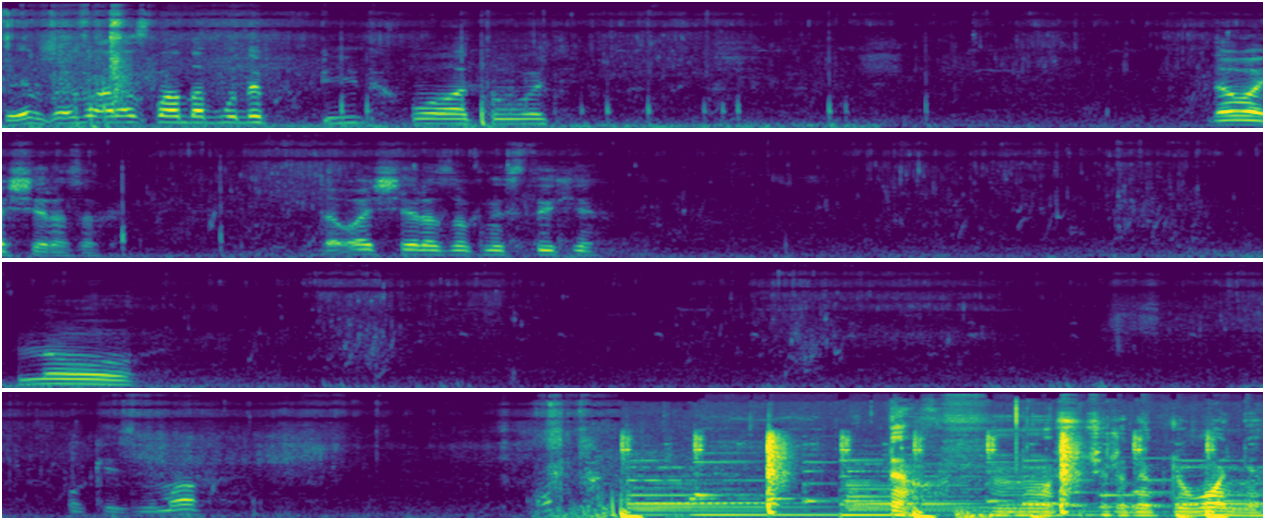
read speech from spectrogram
Це вже зараз треба буде підхватувати. Давай ще разок. Давай ще разок не встиг я. Ну. Поки знімав. Так, ну ось очередне клювання.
